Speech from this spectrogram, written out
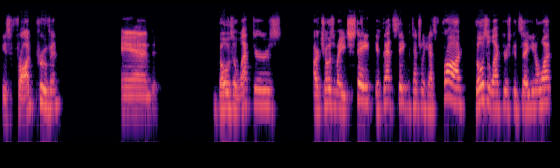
is fraud proven and those electors are chosen by each state. If that state potentially has fraud, those electors could say, you know what?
